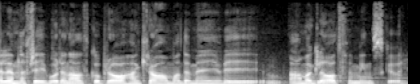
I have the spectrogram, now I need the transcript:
jag lämnar frivården, allt går bra. Han kramade mig och vi, han var glad för min skull.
